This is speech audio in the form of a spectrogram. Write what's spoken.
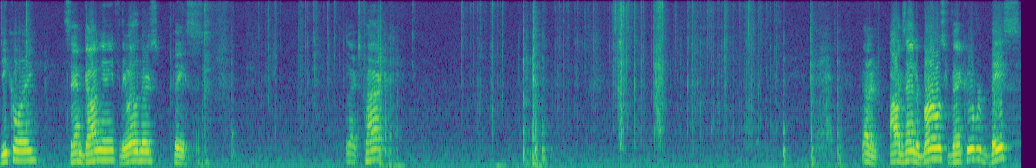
Decoy, Sam Gagner for the Oilers, base. Next pack. Got an Alexander Burrows for Vancouver, base.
